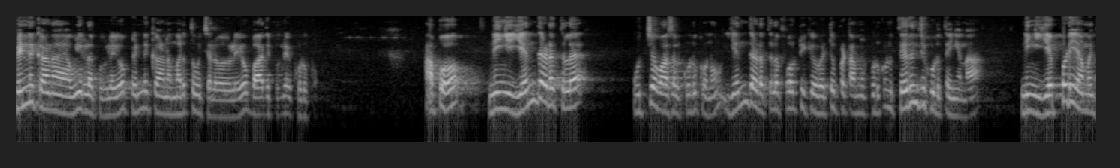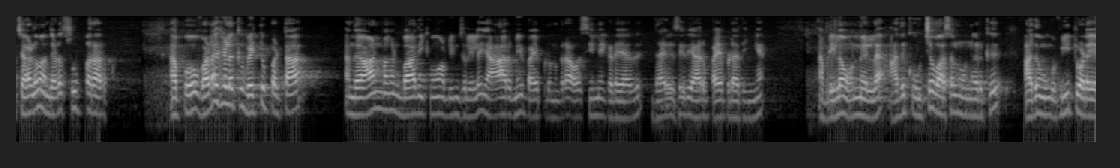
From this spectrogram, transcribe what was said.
பெண்ணுக்கான உயிரிழப்புகளையோ பெண்ணுக்கான மருத்துவ செலவுகளையோ பாதிப்புகளையோ கொடுக்கும். அப்போது நீங்கள் எந்த இடத்துல உச்ச வாசல் கொடுக்கணும் எந்த இடத்துல ஃபோர்ட்டிக்கோ வெட்டுப்பட்ட அமைப்பு கொடுக்கணும் தெரிஞ்சு கொடுத்தீங்கன்னா நீங்கள் எப்படி அமைச்சாலும் அந்த இடம் சூப்பராக இருக்கும். அப்போது வடகிழக்கு வெட்டுப்பட்டா அந்த ஆண்மகன் பாதிக்கும் அப்படின்னு சொல்லிலாம் யாருமே பயப்படணுங்கிற அவசியமே கிடையாது. தயவுசெய்து யாரும் பயப்படாதீங்க. அப்படிலாம் ஒன்றும் இல்லை. அதுக்கு உச்சவாசல்னு ஒன்று இருக்குது அது உங்கள் வீட்டோடைய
